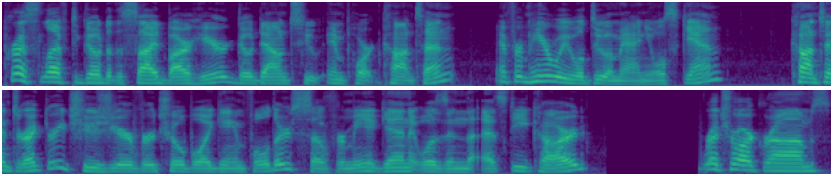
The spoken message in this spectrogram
press left to go to the sidebar here, go down to import content, and from here we will do a manual scan. Content directory, choose your Virtual Boy game folder, so for me again it was in the SD card. RetroArch ROMs,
